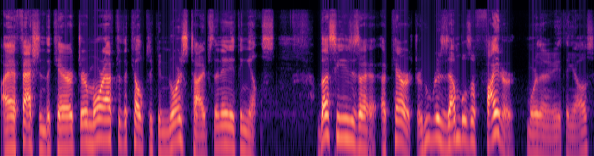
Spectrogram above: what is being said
I have fashioned the character more after the Celtic and Norse types than anything else. Thus, he's a, a character who resembles a fighter more than anything else,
